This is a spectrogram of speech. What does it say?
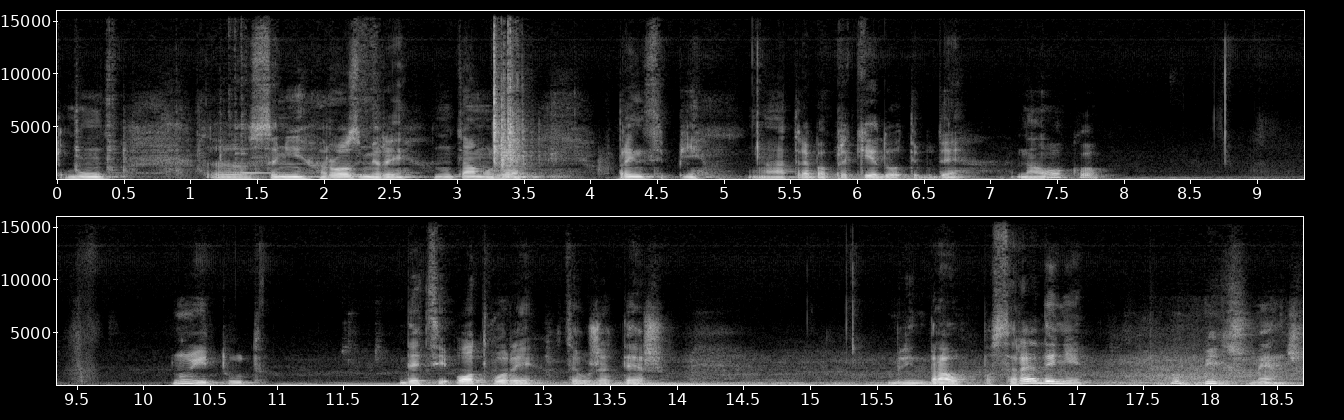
Тому е, самі розміри, ну там уже, в принципі, треба прикидувати буде на око. Ну і тут, де ці отвори, це вже теж, блін, брав посередині. Ну, більш-менш.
